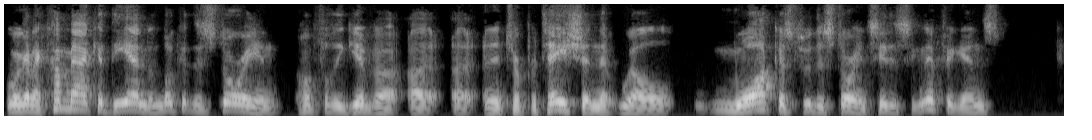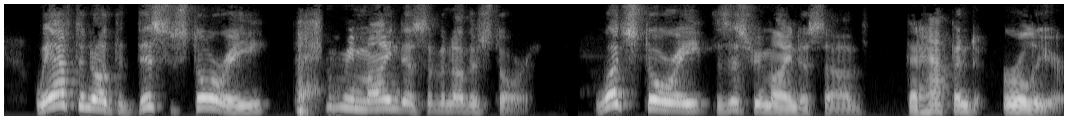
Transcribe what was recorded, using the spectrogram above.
we're going to come back at the end and look at the story and hopefully give a, a, a, an interpretation that will walk us through the story and see the significance. We have to note that this story should remind us of another story. What story does this remind us of that happened earlier?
